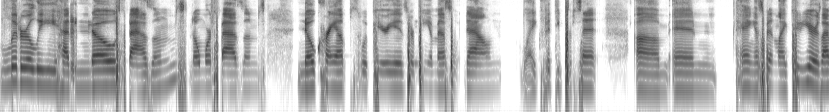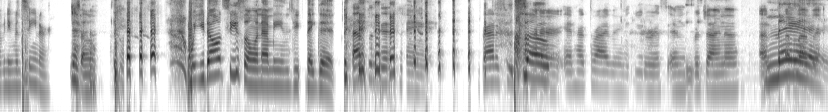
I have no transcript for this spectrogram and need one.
literally had no spasms, no more spasms, no cramps with periods. Her PMS went down like 50%. Um, and dang, it's been like two years. I haven't even seen her. So when you don't see someone, that means you, they good. That's a good thing. Gratitude so, her and her thriving uterus and vagina. I, man,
